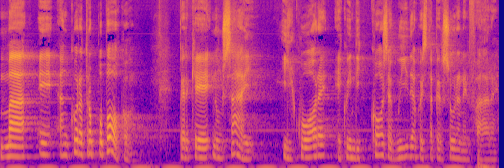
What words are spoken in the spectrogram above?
ma è ancora troppo poco perché non sai il cuore e quindi cosa guida questa persona nel fare.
